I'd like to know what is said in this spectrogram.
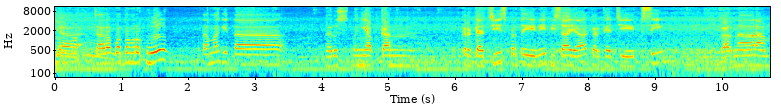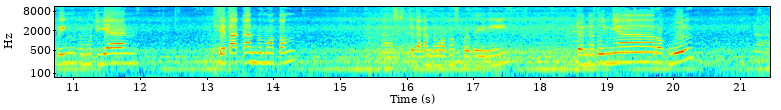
ya cara potong rock wool pertama kita harus menyiapkan gergaji seperti ini bisa ya gergaji besi karena ramping kemudian cetakan pemotong. Nah cetakan pemotong seperti ini. Dan tentunya rock wool. Nah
